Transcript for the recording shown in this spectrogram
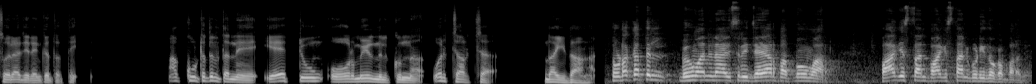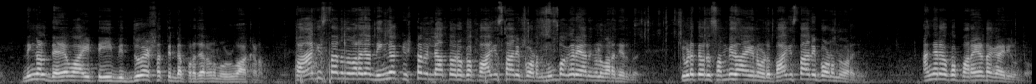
സ്വരാജ് രംഗത്തെത്തി. അക്കൂട്ടത്തിൽ തന്നെ ഏറ്റവും ഓർമ്മയിൽ നിൽക്കുന്ന ഒരു ചർച്ച ഇതാണ്. തുടക്കത്തിൽ ബഹുമാനനായ ശ്രീ ജയ ആർ പത്മകുമാർ പാകിസ്ഥാൻ പാകിസ്ഥാൻ കൂടി എന്നൊക്കെ പറഞ്ഞു. നിങ്ങൾ ദയവായിട്ട് ഈ വിദ്വേഷത്തിന്റെ പ്രചരണം ഒഴിവാക്കണം. പാകിസ്ഥാൻ എന്ന് പറഞ്ഞാൽ നിങ്ങൾക്ക് ഇഷ്ടമില്ലാത്തവരൊക്കെ പാകിസ്ഥാനിൽ പോകണം. മുമ്പ് അങ്ങനെയാണ് നിങ്ങൾ പറഞ്ഞിരുന്നത്. ഇവിടുത്തെ ഒരു സംവിധായകനോട് പാകിസ്ഥാനിൽ പോകണമെന്ന് പറഞ്ഞു. അങ്ങനെയൊക്കെ പറയേണ്ട കാര്യമുണ്ടോ?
